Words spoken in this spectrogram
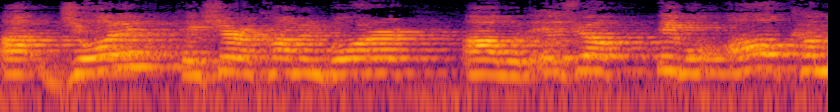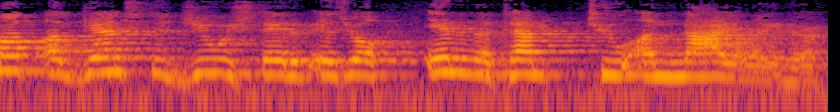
Uh, Jordan, they share a common border uh, with Israel. They will all come up against the Jewish state of Israel in an attempt to annihilate her.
